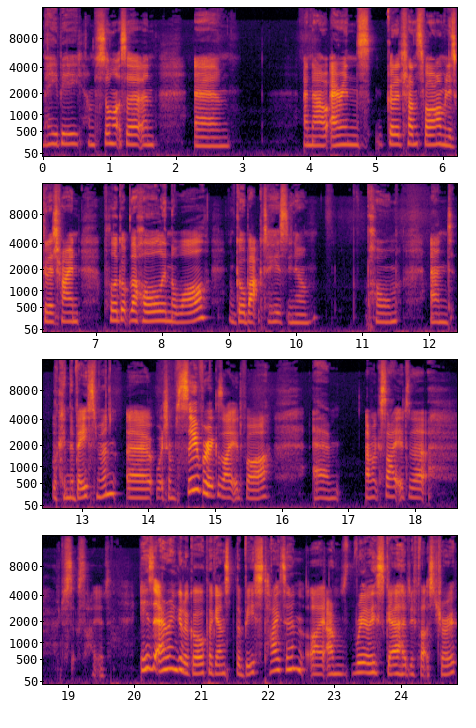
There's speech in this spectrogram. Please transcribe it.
Maybe I'm still not certain. Um, and now Eren's gonna transform, and he's gonna try and plug up the hole in the wall and go back to his, you know, home and look in the basement, uh, which I'm super excited for. Um, I'm excited that I'm just excited. Is Eren gonna go up against the Beast Titan? Like, I'm really scared if that's true.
